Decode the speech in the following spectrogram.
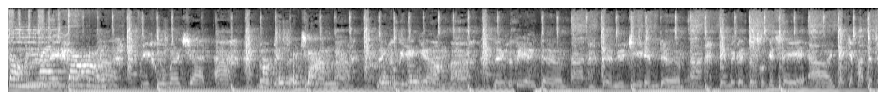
ทรงไม่ได้อะนี่ครูมาจัดอะมาเป็นประจำอะเล่นกูก็ยังย้ำอะเล่นกูก็ยังเติมอะเติมอยู่ที่เดิมเดิมๆอะ เดินไปกันตรงกูก็เซอะอยากจะพัดเดินไป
